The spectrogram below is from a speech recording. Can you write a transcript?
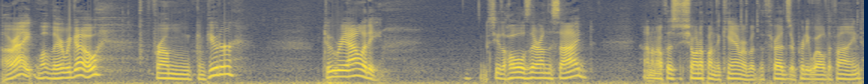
All right, well, there we go. From computer to reality. You can see the holes there on the side. I don't know if this is showing up on the camera, but the threads are pretty well defined.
